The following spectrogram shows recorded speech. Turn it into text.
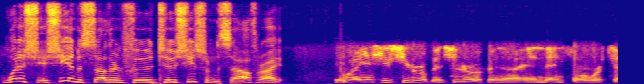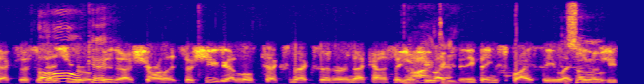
what is she? Is she into Southern food too? She's from the South, right? Well, yeah, she she grew up in she grew up in uh, in, in Fort Worth, Texas, and then Oh, she grew okay. up in uh, Charlotte. So she's got a little Tex-Mex in her and that kind of thing. You know, All she right, likes then. anything spicy. Like So- you know, she's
